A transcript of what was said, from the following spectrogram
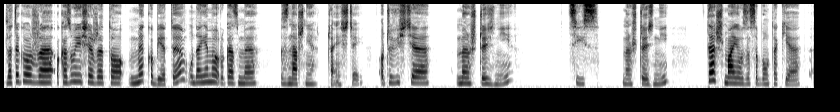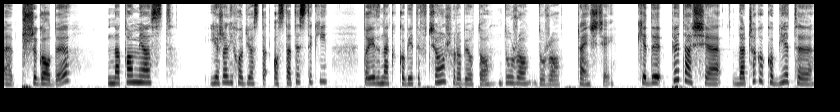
Dlatego, że okazuje się, że to my, kobiety, udajemy orgazmy znacznie częściej. Oczywiście mężczyźni, cis mężczyźni, też mają ze sobą takie e, przygody, natomiast jeżeli chodzi o, sta- o statystyki, to jednak kobiety wciąż robią to dużo, dużo częściej. Kiedy pyta się, dlaczego kobiety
